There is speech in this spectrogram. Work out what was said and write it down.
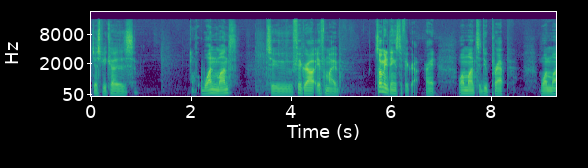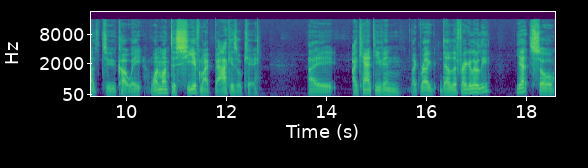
Just because one month to figure out if my. So many things to figure out, right? One month to do prep, one month to cut weight, one month to see if my back is okay. I I can't even like reg- deadlift regularly yet, so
